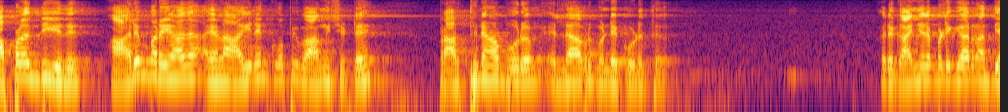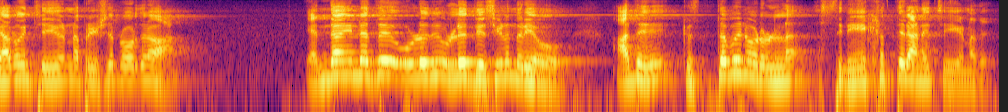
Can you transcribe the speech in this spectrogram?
അപ്പോഴെന്ത് ചെയ്ത്? ആരും പറയാതെ അയാൾ ആയിരം കോപ്പി വാങ്ങിച്ചിട്ട് പ്രാർത്ഥനാപൂർവം എല്ലാവർക്കും കൊണ്ടേ കൊടുത്ത്. ഒരു കാഞ്ഞിരപ്പള്ളിക്കാരൻ അധ്യാപകൻ ചെയ്യുന്ന പ്രേക്ഷിത പ്രവർത്തനമാണ് എന്താ അതിന്റെ അകത്ത് ഉള്ളത് ഉള്ളിൽ ഉദ്ദേശിക്കണമെന്നറിയാമോ അത് ക്രിസ്തുവിനോടുള്ള സ്നേഹത്തിലാണ് ചെയ്യണത്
